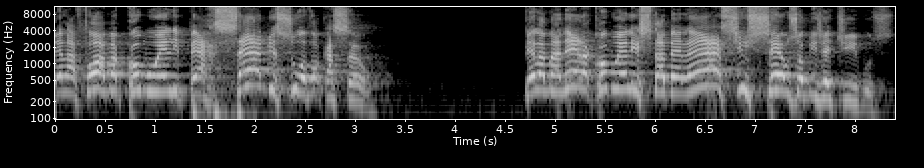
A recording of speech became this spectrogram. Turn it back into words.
pela forma como ele percebe sua vocação, pela maneira como ele estabelece os seus objetivos.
